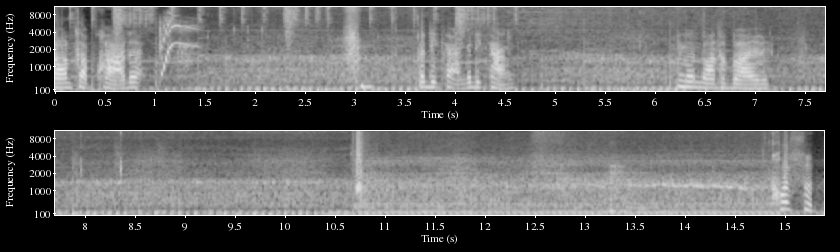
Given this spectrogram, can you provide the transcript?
นอนสับขาด้วย กระดิกหางกระดิกหางนอนนอนสบายเลย โ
